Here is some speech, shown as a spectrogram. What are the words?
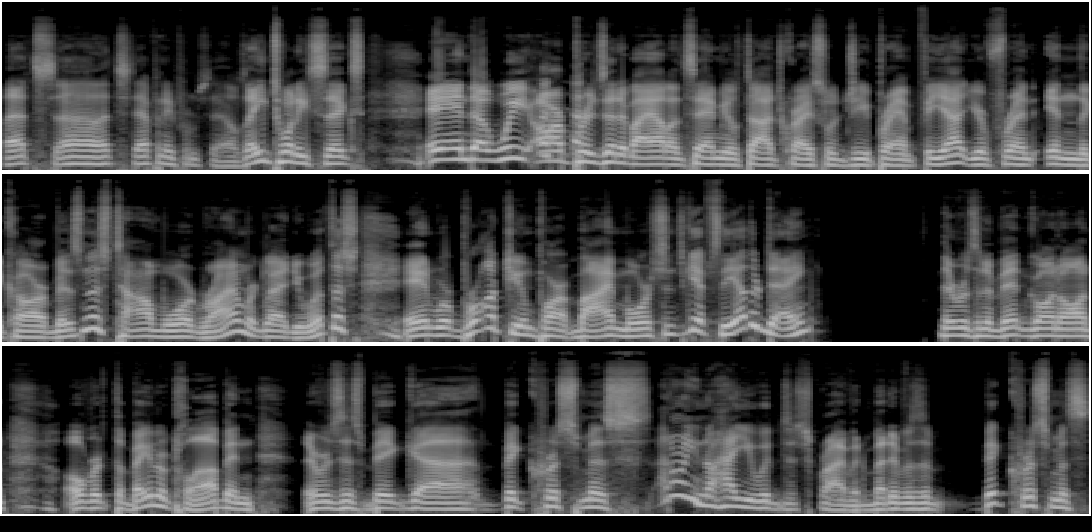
That's uh, that's Stephanie from Sales, eight twenty six, and uh, we are presented by Allen Samuels Dodge Chrysler Jeep Ram Fiat, your friend in the car business. Tom Ward Ryan, we're glad you're with us, and we're brought to you in part by Morrison's Gifts. The other day, there was an event going on over at the Baylor Club, and there was this big uh, big Christmas. I don't even know how you would describe it, but it was a big Christmas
